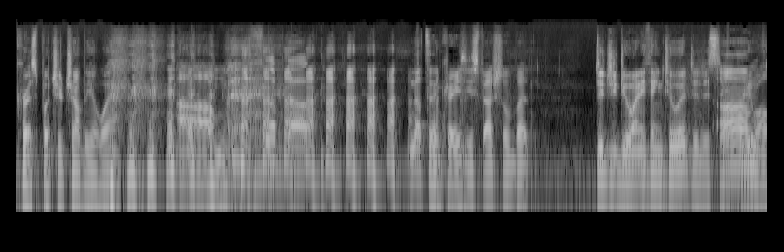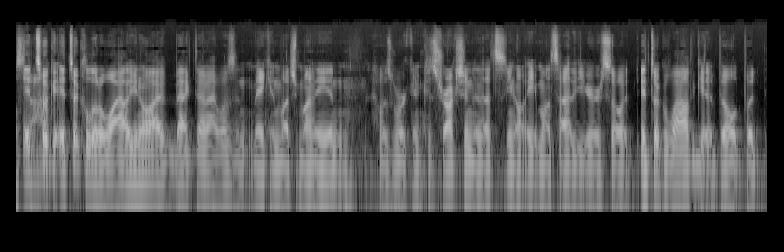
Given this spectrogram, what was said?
Chris, put your chubby away. um, Flipped up. nothing crazy special, but did you do anything to it? Did it stay um, pretty well stocked? it took it took a little while. You know, I, back then I wasn't making much money, and I was working construction, and that's you know eight months out of the year. So it, it took a while to get it built, but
